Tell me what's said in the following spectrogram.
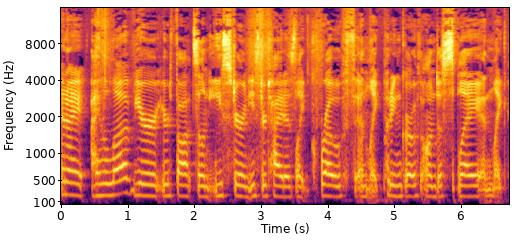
And I, I love your your thoughts on Easter and Eastertide as like growth and like putting growth on display and like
